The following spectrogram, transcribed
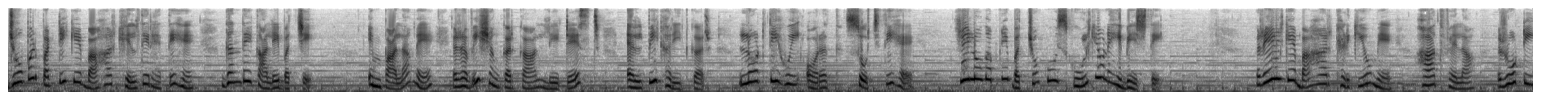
झोपड़पट्टी के बाहर खेलते रहते हैं गंदे काले बच्चे। इम्पाला में रविशंकर का लेटेस्ट एलपी खरीदकर लौटती हुई औरत सोचती है, ये लोग अपने बच्चों को स्कूल क्यों नहीं भेजते? रेल के बाहर खिड़कियों में हाथ फैला रोटी,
